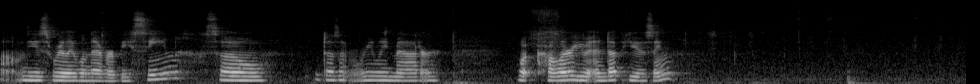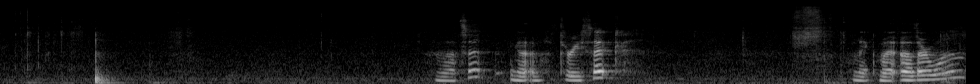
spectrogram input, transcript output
Um, these really will never be seen, so it doesn't really matter what color you end up using. And that's it. Got three thick. Make my other one.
